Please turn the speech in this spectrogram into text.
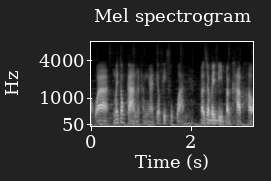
บอกว่าไม่ต้องการมาทำงานที่ออฟฟิศทุกวัน เราจะไปบีบบังคับเขา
